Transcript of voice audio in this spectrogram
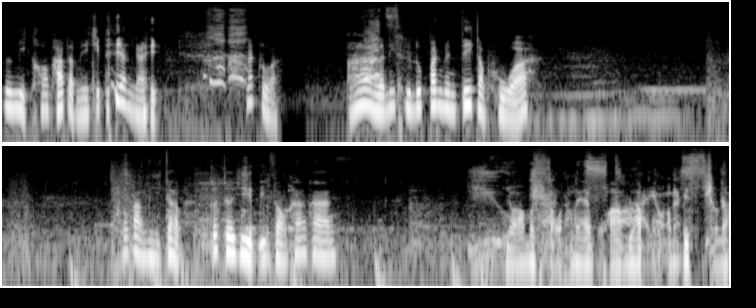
มือหงิกคอพับแบบนี้คิดได้ยังไง น่ากลัว อ่า แล้วนี่คือรูปปั้นเวนตี้กับหัว ระหว่างหนีกลับก็เจอหีบอีกสองข้างทาง ยอมมาสอดแนมความลับของ spy on the Abyss เชนะ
